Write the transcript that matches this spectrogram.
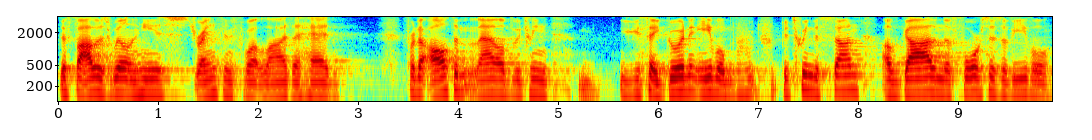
the Father's will and he is strengthened for what lies ahead. For the ultimate battle between, you can say, good and evil, between the Son of God and the forces of evil.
